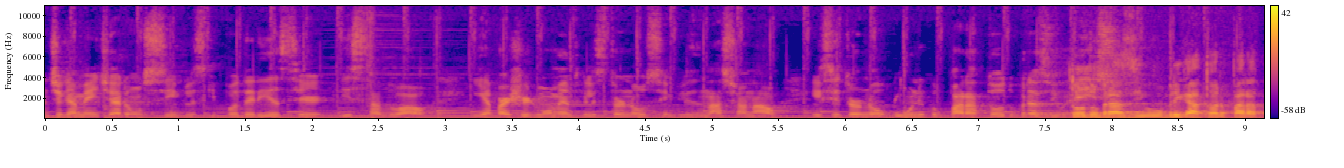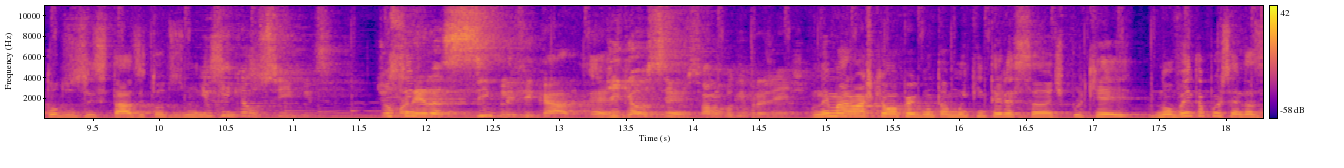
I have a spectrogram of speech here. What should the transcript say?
antigamente era um simples que poderia ser estadual e a partir do momento que ele se tornou simples nacional, ele se tornou único para todo o Brasil. Todo é o Brasil, obrigatório para todos os estados e todos os municípios. E o que é o simples? De uma maneira simplificada. É, o que é o simples? É. Fala um pouquinho pra gente. Neymar, eu acho que é uma pergunta muito interessante, porque 90% das,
